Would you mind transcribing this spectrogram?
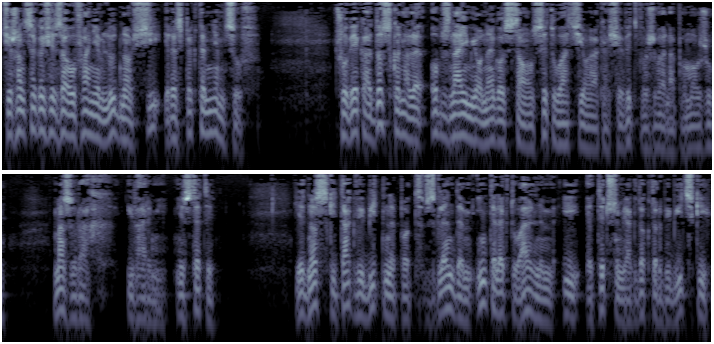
cieszącego się zaufaniem ludności i respektem Niemców. Człowieka doskonale obznajmionego z całą sytuacją, jaka się wytworzyła na Pomorzu, Mazurach i w armii. Niestety, jednostki tak wybitne pod względem intelektualnym i etycznym jak dr Bibicki,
